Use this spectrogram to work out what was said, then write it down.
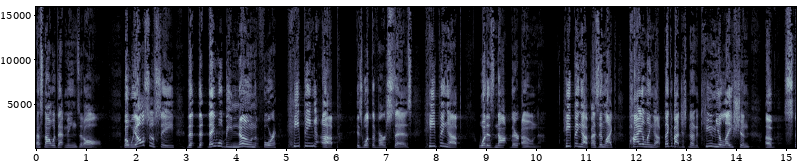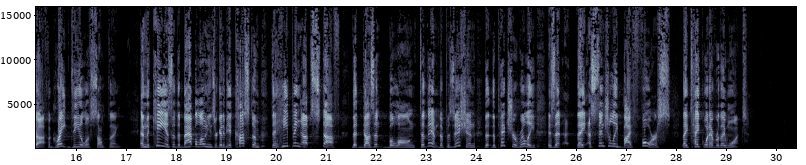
That's not what that means at all. But we also see that, that they will be known for heaping up is what the verse says heaping up what is not their own. Heaping up, as in like piling up. Think about just an accumulation of stuff, a great deal of something. And the key is that the Babylonians are going to be accustomed to heaping up stuff that doesn't belong to them. The position, the, the picture really is that they essentially, by force, they take whatever they want.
